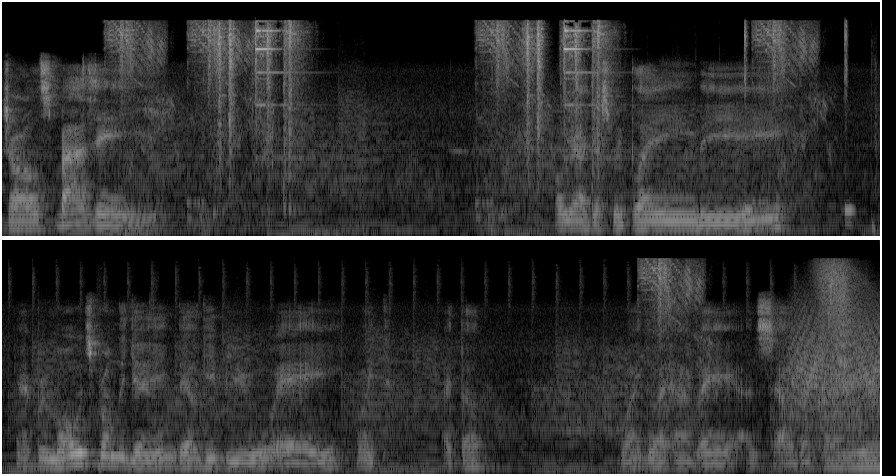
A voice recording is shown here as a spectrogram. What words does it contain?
Charles Bassey. Oh yeah, just we're playing the every modes from the game. They'll give you a wait. I thought why do I have a Anselda card here?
